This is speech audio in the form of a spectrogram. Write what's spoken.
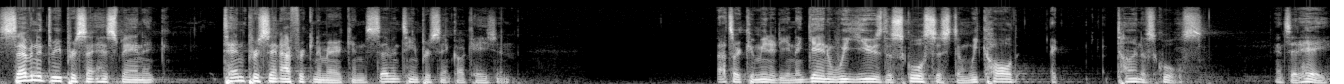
73% Hispanic, 10% African American, 17% Caucasian. That's our community. And again, we use the school system. We called a, ton of schools and said, hey,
